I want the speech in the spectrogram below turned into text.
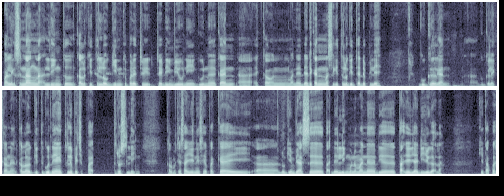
paling senang nak link tu kalau kita login kepada TradingView ni gunakan uh, account mana dia ada kan masa kita login tu ada pilih Google kan. Uh, Google account kan. Kalau kita guna yang itu lebih cepat. Terus link kalau macam saya ni saya pakai uh, login biasa tak ada link mana-mana dia tak jadi jadi jugalah. Okay, tak apa.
